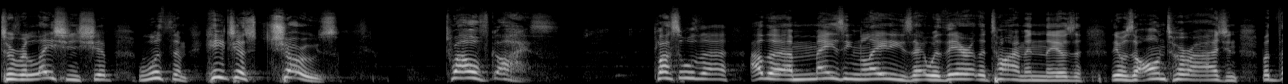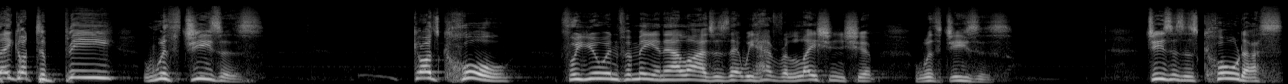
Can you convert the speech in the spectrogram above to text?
to relationship with Him. He just chose 12 guys, plus all the other amazing ladies that were there at the time. And there was, a, there was an entourage, and, but they got to be with Jesus. God's call for you and for me in our lives is that we have relationship with Jesus. Jesus has called us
